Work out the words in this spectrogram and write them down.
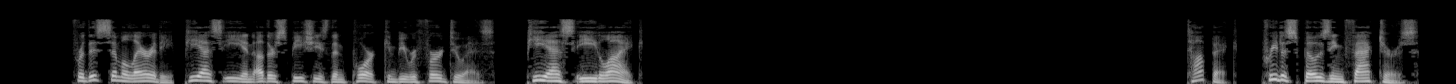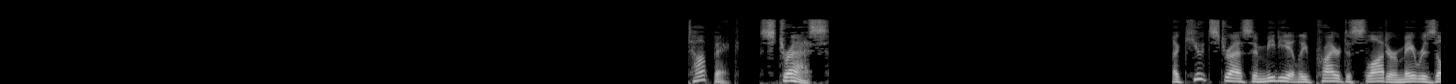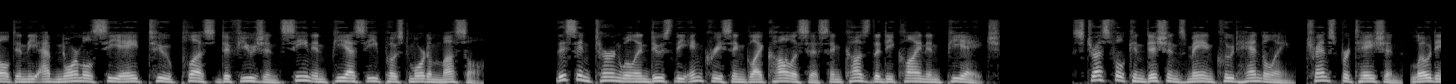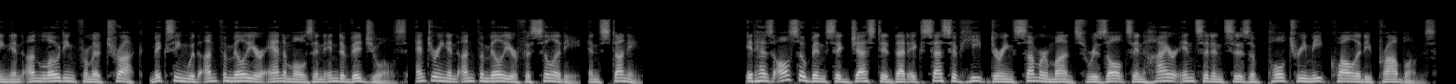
For this similarity, PSE in other species than pork can be referred to as PSE-like. Topic: Predisposing factors. Topic: Stress. Acute stress immediately prior to slaughter may result in the abnormal Ca2 diffusion seen in PSE postmortem muscle. This in turn will induce the increase in glycolysis and cause the decline in pH. Stressful conditions may include handling, transportation, loading and unloading from a truck, mixing with unfamiliar animals and individuals, entering an unfamiliar facility, and stunning. It has also been suggested that excessive heat during summer months results in higher incidences of poultry meat quality problems.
